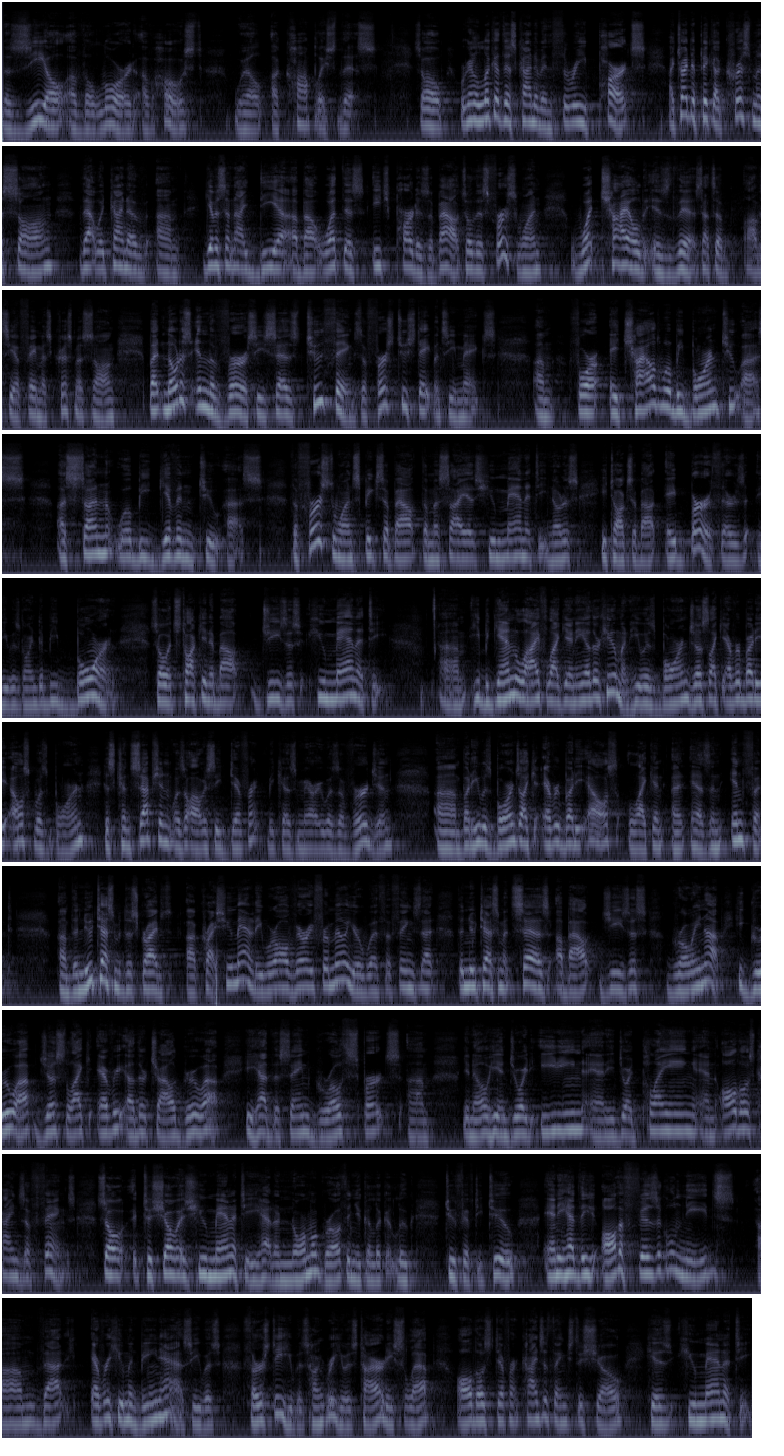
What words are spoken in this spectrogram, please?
The zeal of the Lord of hosts will accomplish this. So we're going to look at this kind of in three parts. I tried to pick a Christmas song that would kind of um, give us an idea about what this each part is about. So this first one, what child is this? That's a obviously a famous Christmas song. But notice in the verse he says two things. The first two statements he makes. Um, For a child will be born to us, a son will be given to us. The first one speaks about the Messiah's humanity. Notice he talks about a birth. There's, he was going to be born. So it's talking about Jesus' humanity. Um, he began life like any other human. He was born just like everybody else was born. His conception was obviously different because Mary was a virgin, um, but he was born like everybody else, like an, a, as an infant. Um, the New Testament describes uh, Christ's humanity. We're all very familiar with the things that the New Testament says about Jesus growing up. He grew up just like every other child grew up. He had the same growth spurts. Um, you know, he enjoyed eating and he enjoyed playing and all those kinds of things. So to show his humanity, he had a normal growth, and you can look at Luke 2:52, and he had the, all the physical needs um, that every human being has. He was thirsty, he was hungry, he was tired, he slept, all those different kinds of things to show his humanity.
